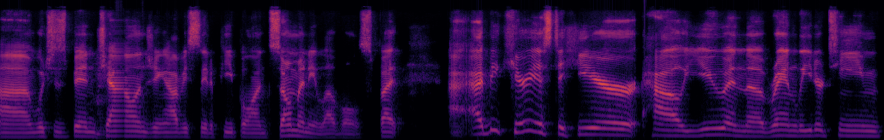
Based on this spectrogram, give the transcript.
uh, which has been mm. challenging, obviously, to people on so many levels. But I'd be curious to hear how you and the brand leader team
